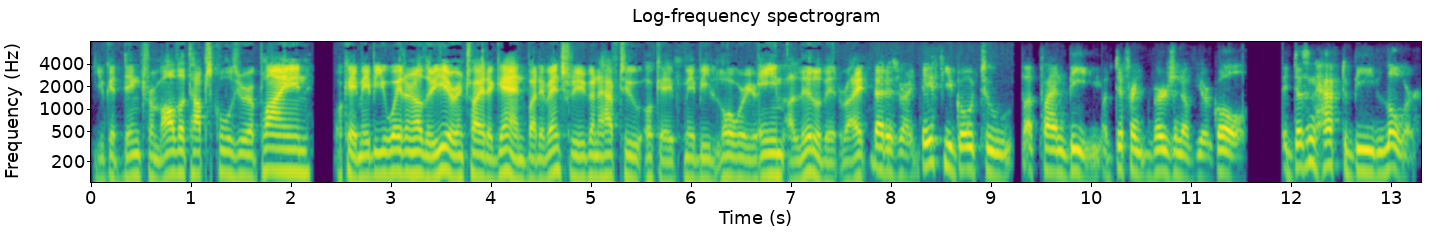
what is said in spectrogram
You get dinged from all the top schools you're applying. Okay, maybe you wait another year and try it again, but eventually you're going to have to, okay, maybe lower your aim a little bit, right? That is right. If you go to a plan B, a different version of your goal, it doesn't have to be lower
